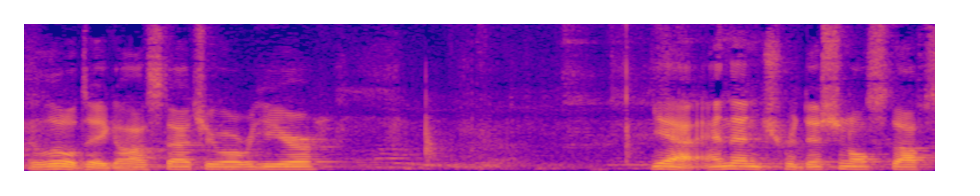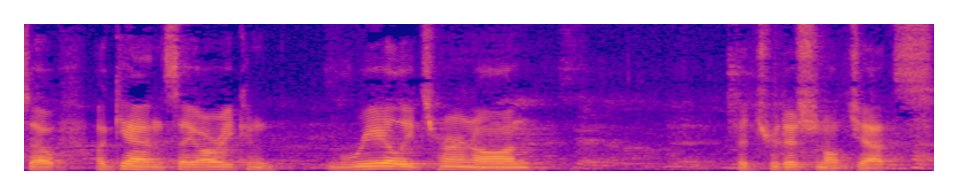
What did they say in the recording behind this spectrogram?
The little Degas statue over here. Yeah, and then traditional stuff. So again, Saori can really turn on the traditional jets.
